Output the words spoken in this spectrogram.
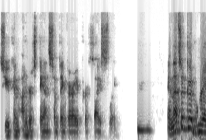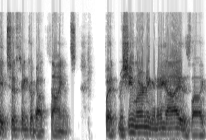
so you can understand something very precisely. Mm-hmm. And that's a good way to think about science. But machine learning and AI is like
